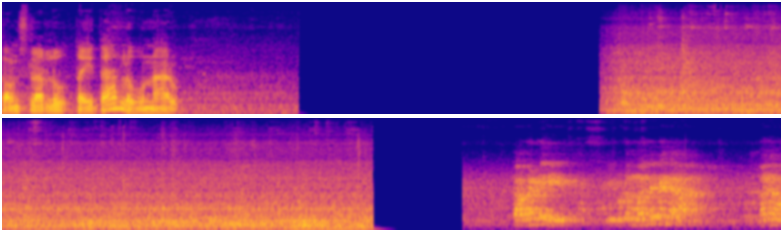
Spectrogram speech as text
కౌన్సిలర్లు తదితరులు ఉన్నారు కాబట్టి ఇప్పుడు మొదటగా మనం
